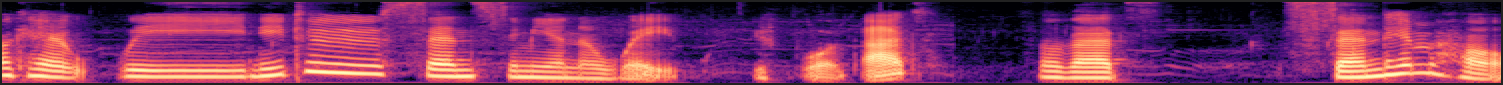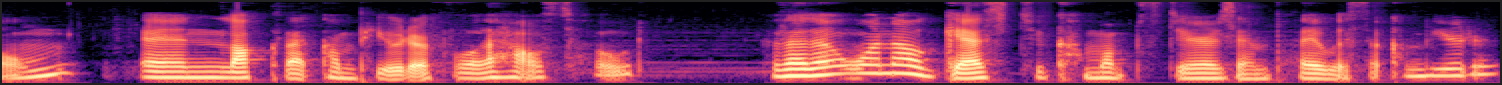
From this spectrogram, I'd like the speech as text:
Okay, we need to send Simeon away before that. So let's send him home and lock that computer for the household. Because I don't want our guests to come upstairs and play with the computer.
